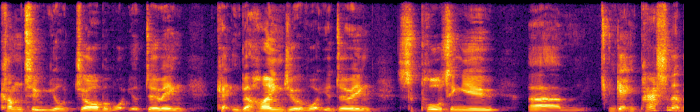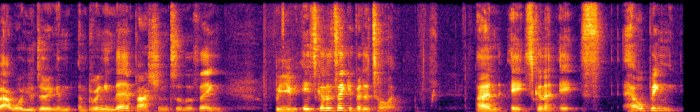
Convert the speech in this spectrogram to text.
come to your job of what you're doing, getting behind you of what you're doing, supporting you, um, and getting passionate about what you're doing and, and bringing their passion to the thing. But you, it's going to take a bit of time, and it's gonna it's helping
